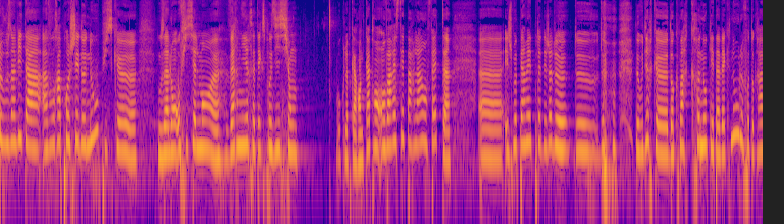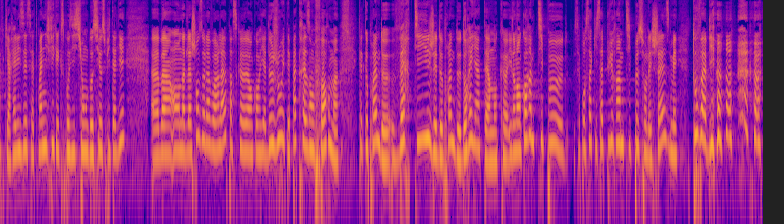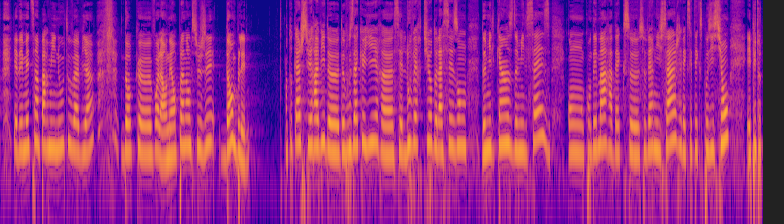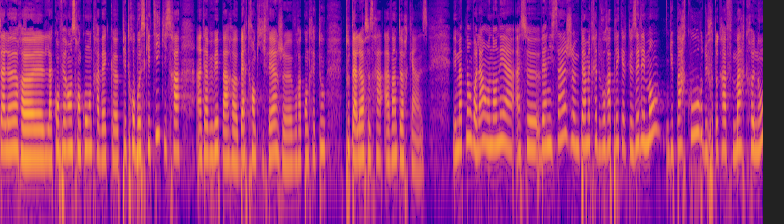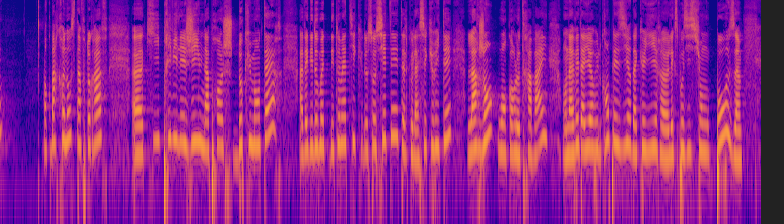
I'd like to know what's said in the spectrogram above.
je vous invite à, vous rapprocher de nous puisque nous allons officiellement vernir cette exposition au Club 44. On, va rester par là, en fait. Euh, et je me permets peut-être déjà de, de, de, de, vous dire que donc Marc Renaud, qui est avec nous, le photographe qui a réalisé cette magnifique exposition dossier hospitalier, euh, ben, on a de la chance de l'avoir là parce que encore il y a deux jours, il n'était pas très en forme. Quelques problèmes de vertige et de problèmes d'oreille interne. Donc euh, il en a encore un petit peu. C'est pour ça qu'il s'appuiera un petit peu sur les chaises, mais tout va bien. il y a des médecins parmi nous, tout va bien. Donc euh, voilà, on est en plein dans le sujet d'emblée. En tout cas, je suis ravie de, vous accueillir. Euh, c'est l'ouverture de la saison 2015-2016 qu'on démarre avec ce, vernissage, avec cette exposition. Et puis tout à l'heure, euh, la conférence rencontre avec euh, Pietro Boschetti qui sera interviewé par Bertrand Kiffer. Je vous raconterai tout tout à l'heure. Ce sera à 20h15. Et maintenant, voilà, on en est à, à ce vernissage. Je me permettrai de vous rappeler quelques éléments du parcours du photographe Marc Renaud. Donc Marc Renaud, c'est un photographe euh, qui privilégie une approche documentaire avec des, des, thématiques de société telles que la sécurité, l'argent ou encore le travail. On avait d'ailleurs eu le grand plaisir d'accueillir euh, l'exposition Pause.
